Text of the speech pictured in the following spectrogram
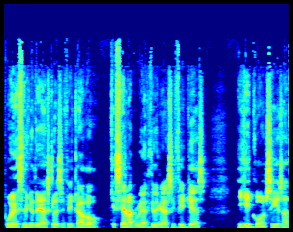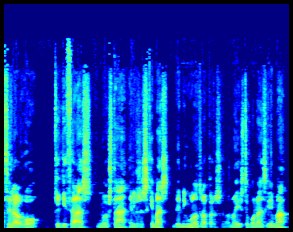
puede ser que te hayas clasificado, que sea la primera vez que te clasifiques y que consigues hacer algo que quizás no está en los esquemas de ninguna otra persona, ¿no? Y esto con la esgrima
